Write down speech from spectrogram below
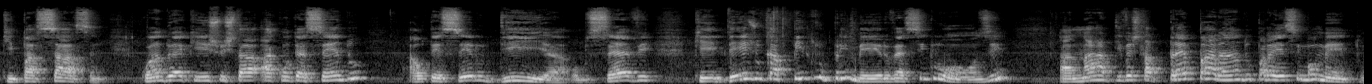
que passassem. Quando é que isso está acontecendo? Ao terceiro dia. Observe que desde o capítulo 1, versículo 11, a narrativa está preparando para esse momento.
